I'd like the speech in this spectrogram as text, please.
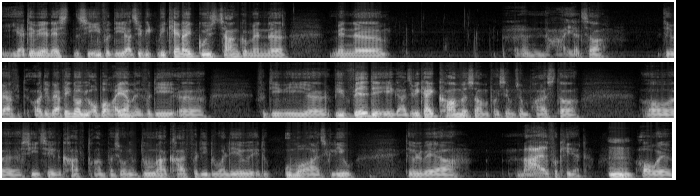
Ja, det vil jeg næsten sige, fordi altså, vi, vi kender ikke Guds tanker, men, øh, men øh, øh, nej, altså, det er i hvert fald, og det er i hvert fald ikke noget, vi opererer med, fordi, øh, fordi vi, øh, vi ved det ikke. Altså, vi kan ikke komme som, for eksempel som præst og, og øh, sige til en kræftramt person, at du har kræft, fordi du har levet et umoralsk liv. Det vil være meget forkert. Mm. Og øh,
